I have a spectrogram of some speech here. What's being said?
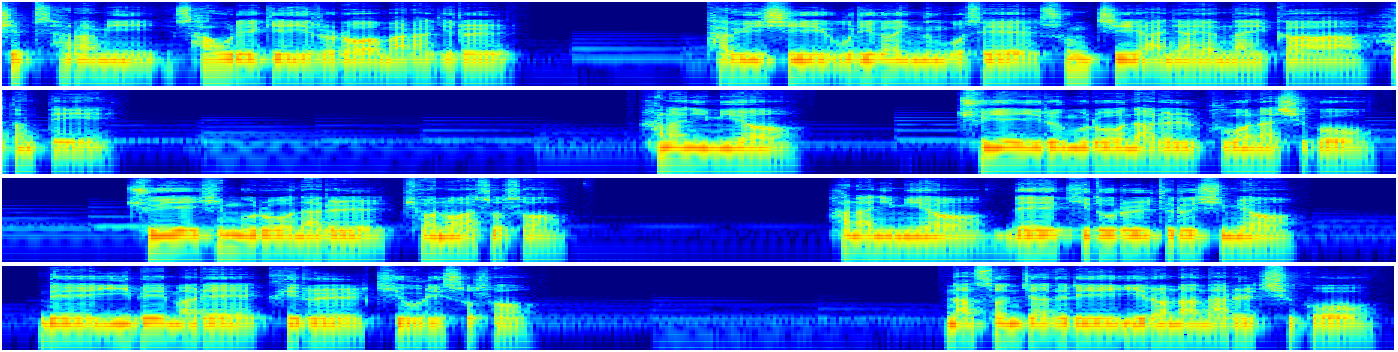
십 사람이 사울에게 이르러 말하기를 다윗이 우리가 있는 곳에 숨지 아니하였나이까 하던 때에 하나님이여 주의 이름으로 나를 구원하시고 주의 힘으로 나를 변호하소서. 하나님이여 내 기도를 들으시며 내 입의 말에 귀를 기울이소서. 낯선 자들이 일어나 나를 치고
